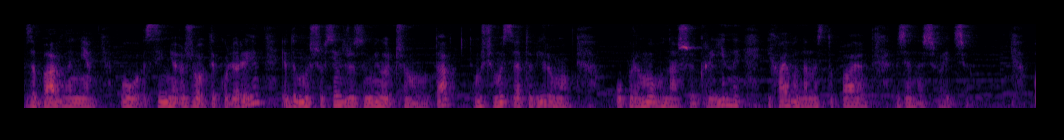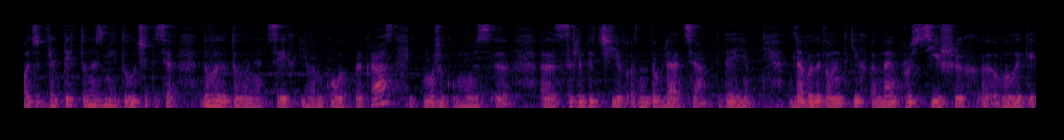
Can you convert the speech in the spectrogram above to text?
забарвлені у синьо-жовті кольори. Я думаю, що всім зрозуміло, чому так, тому що ми свято віримо у перемогу нашої країни, і хай вона наступає вже найшвидше. Отже, для тих, хто не зміг долучитися до виготовлення цих ялинкових прикрас, може комусь е, е, з глядачів знадобляться ідеї для виготовлення таких найпростіших е, великих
